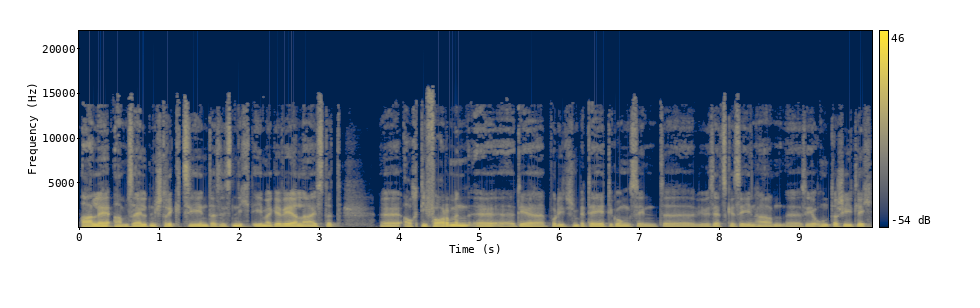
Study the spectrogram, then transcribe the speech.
alle am selben Strick ziehen. Das ist nicht immer gewährleistet. Äh, auch die Formen äh, der politischen Betätigung sind, wie wir es jetzt gesehen haben, sehr unterschiedlich.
